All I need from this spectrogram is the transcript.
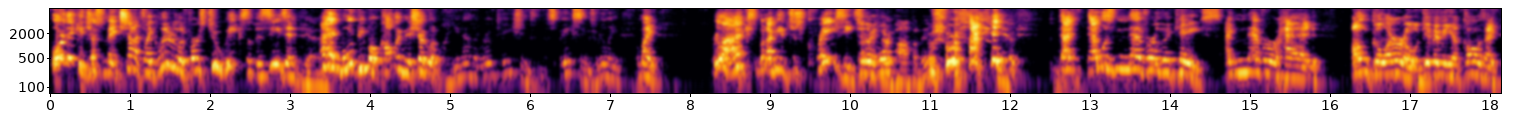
or they could just make shots. Like literally the first two weeks of the season, Yeah. I had more people calling the show going, well, you know, the rotations and the spacing's really. I'm like, relax. But I mean, it's just crazy to the point. Popovich. right. That that was never the case. I never had Uncle Earl giving me a call. Like,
